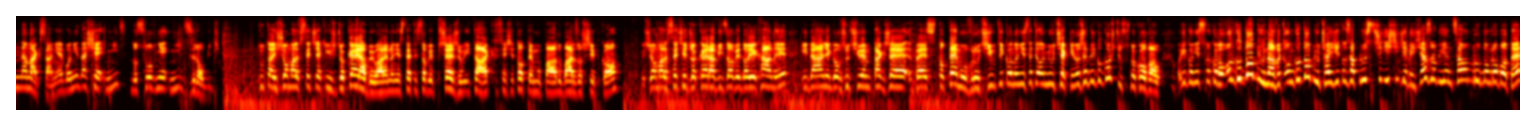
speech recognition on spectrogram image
na maksa, nie? Bo nie da się nic, dosłownie nic zrobić. Tutaj ziomal w secie jakimś Jokera był, ale no niestety sobie przeżył i tak, w sensie totem upadł bardzo szybko. Ziomal w secie Jokera, widzowie, dojechany. Idealnie go wrzuciłem tak, że bez totemu wrócił, tylko no niestety on mi ucieknie, no żeby go gościu sknokował. O, jego nie sknokował, on go dobił nawet, on go dobił, czajcie to za plus 39. Ja zrobiłem całą brudną robotę,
